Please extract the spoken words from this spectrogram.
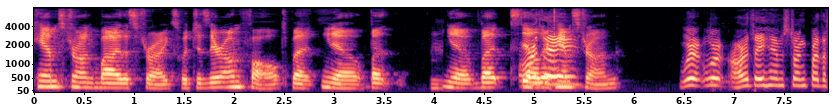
hamstrung by the strikes which is their own fault but you know but you know but still Are they're they? hamstrung where, where are they hamstrung by the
